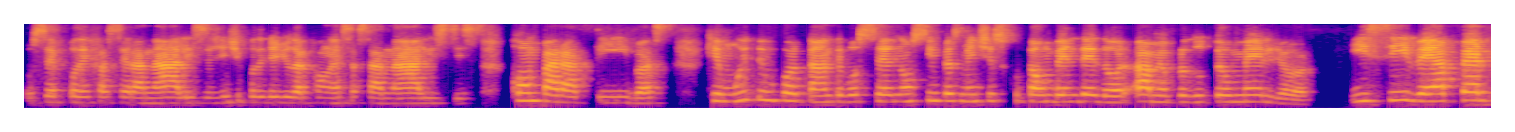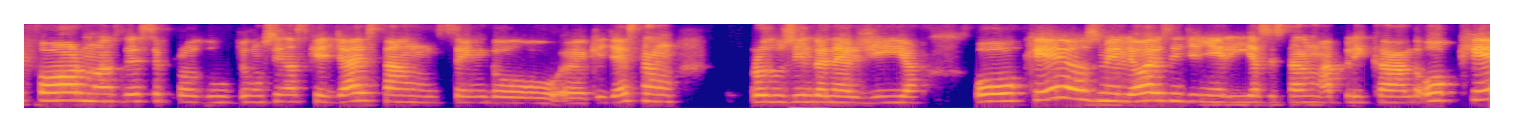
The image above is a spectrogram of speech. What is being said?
você poder fazer análises, a gente poderia ajudar com essas análises comparativas, que é muito importante você não simplesmente escutar um vendedor, ah, meu produto é o melhor, e se ver a performance desse produto usinas que já estão sendo, eh, que já estão produzindo energia, o que as melhores engenharias estão aplicando, o que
